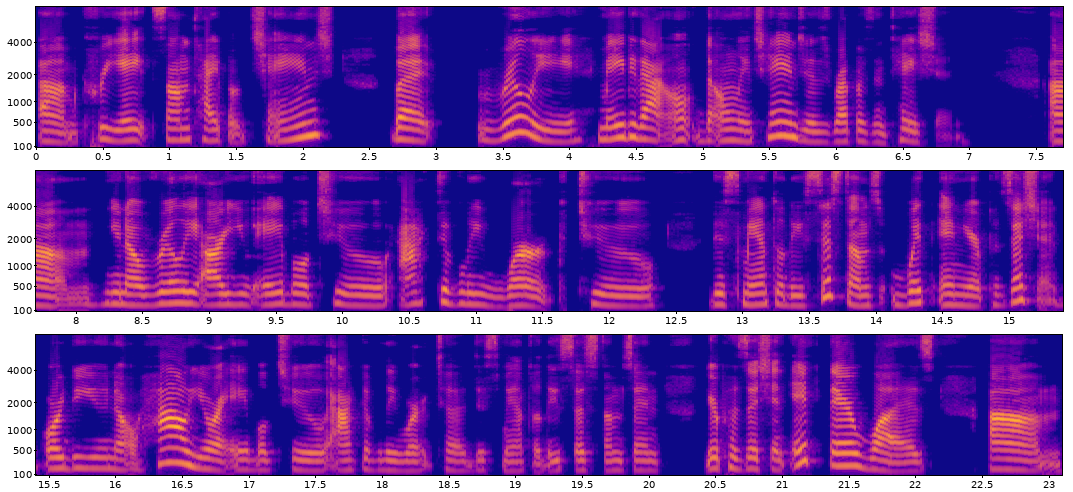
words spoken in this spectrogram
um, create some type of change, but really maybe that the only change is representation. Um you know really are you able to actively work to dismantle these systems within your position? Or do you know how you are able to actively work to dismantle these systems in your position if there was um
